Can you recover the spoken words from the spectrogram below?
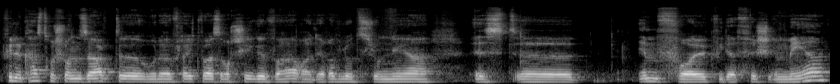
Fidel Castro schon sagte, oder vielleicht war es auch Che Guevara, der Revolutionär ist äh, im Volk wie der Fisch im Meer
